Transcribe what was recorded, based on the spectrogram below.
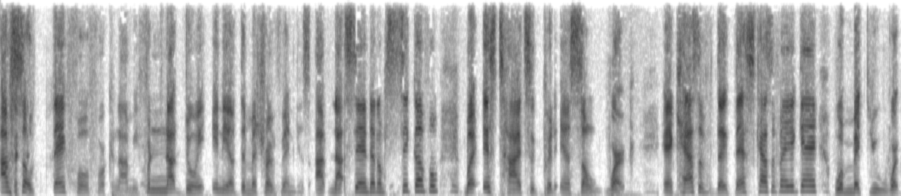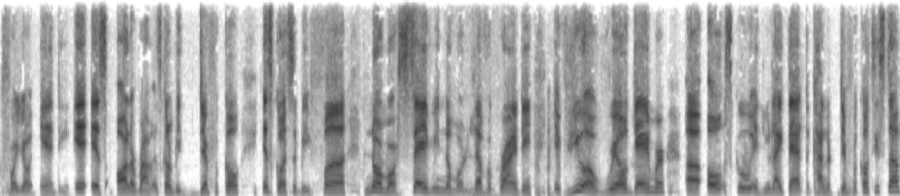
I'm so thankful for Konami for not doing any of the Metroidvanias. I'm not saying that I'm sick of them, but it's time to put in some work. And Castle, the this Castlevania game will make you work for your ending. It is all around. It's going to be difficult. It's going to be fun. No more saving. No more level grinding. if you're a real gamer, uh, old school, and you like that kind of difficulty stuff,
